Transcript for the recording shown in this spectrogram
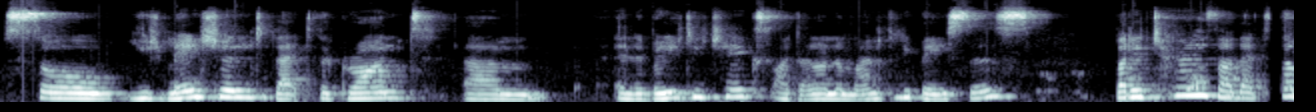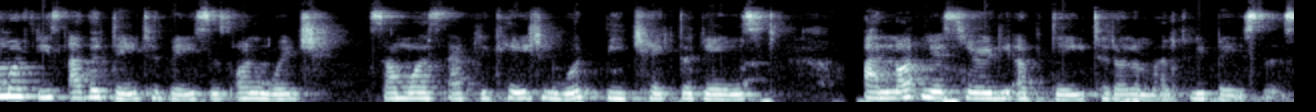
so you mentioned that the grant um, eligibility checks are done on a monthly basis but it turns out that some of these other databases on which someone's application would be checked against are not necessarily updated on a monthly basis.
